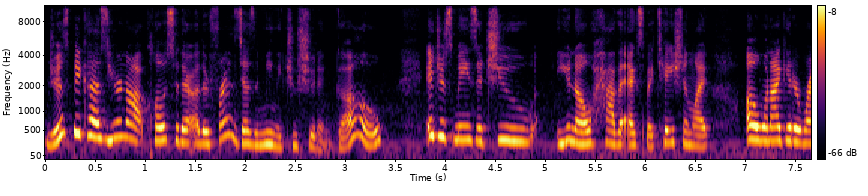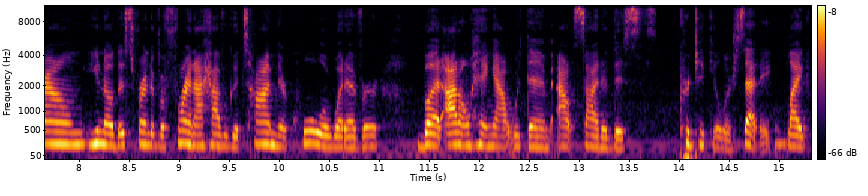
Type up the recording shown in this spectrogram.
Just because you're not close to their other friends doesn't mean that you shouldn't go. It just means that you you know have an expectation like oh when i get around you know this friend of a friend i have a good time they're cool or whatever but i don't hang out with them outside of this particular setting like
